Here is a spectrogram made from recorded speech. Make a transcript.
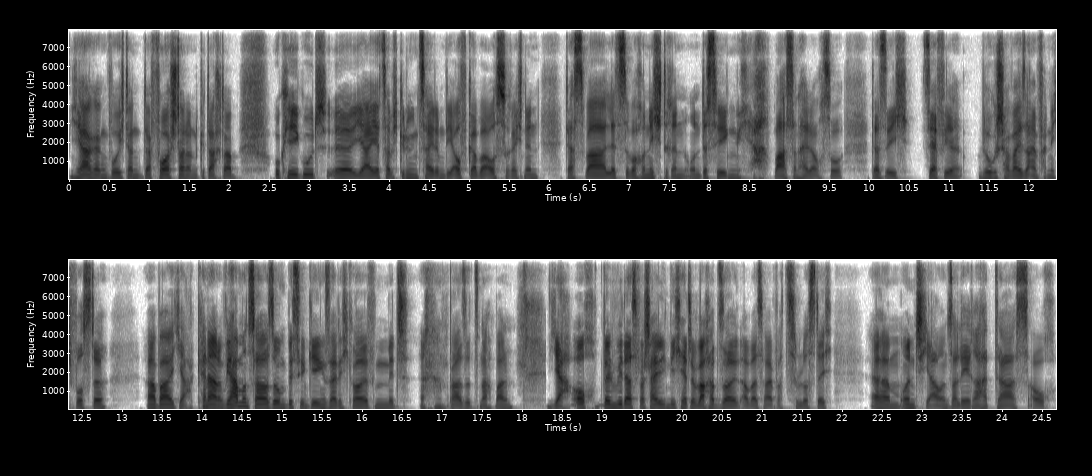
Jahrgang, wo ich dann davor stand und gedacht habe, okay, gut, äh, ja, jetzt habe ich genügend Zeit, um die Aufgabe auszurechnen. Das war letzte Woche nicht drin und deswegen, ja, war es dann halt auch so, dass ich sehr viel logischerweise einfach nicht wusste. Aber ja, keine Ahnung. Wir haben uns da so ein bisschen gegenseitig geholfen mit ein paar Sitznachbarn. Ja, auch wenn wir das wahrscheinlich nicht hätte machen sollen, aber es war einfach zu lustig. Ähm, und ja, unser Lehrer hat das auch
